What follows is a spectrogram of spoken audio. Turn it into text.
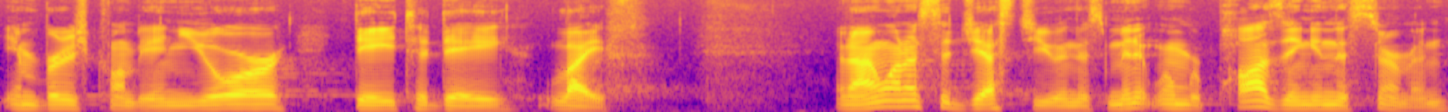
in British Columbia, in your day to day life? And I want to suggest to you in this minute when we're pausing in this sermon,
